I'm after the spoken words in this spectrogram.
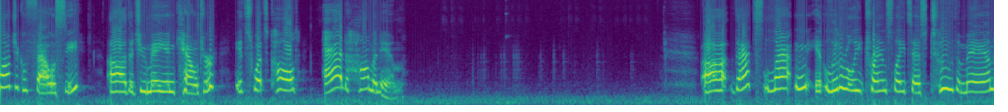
logical fallacy uh, that you may encounter. It's what's called ad hominem. Uh, that's Latin. It literally translates as to the man.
